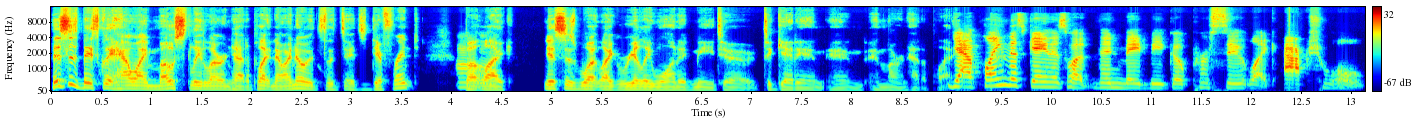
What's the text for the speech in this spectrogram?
this is basically how i mostly learned how to play now i know it's it's, it's different but Mhm. like this is what like really wanted me to to get in and and learn how to play yeah, playing this game is what then made me go pursue like actual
